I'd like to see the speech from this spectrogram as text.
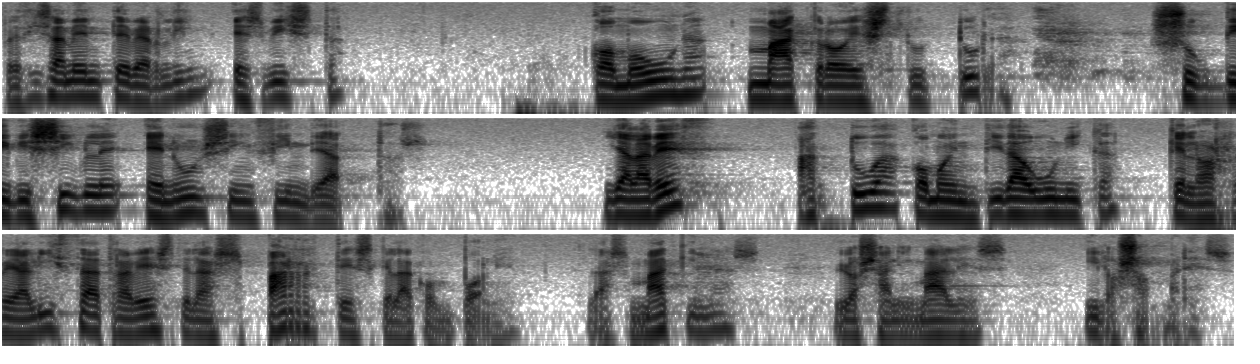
Precisamente Berlín es vista como una macroestructura subdivisible en un sinfín de actos y a la vez actúa como entidad única que los realiza a través de las partes que la componen, las máquinas, los animales y los hombres.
